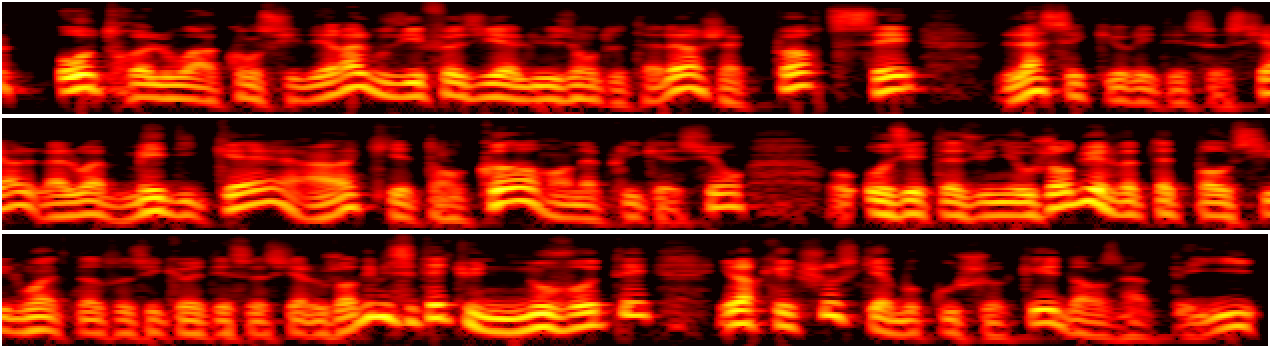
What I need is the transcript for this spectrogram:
Autre loi considérable, vous y faisiez allusion tout à l'heure, Jacques Porte, c'est la sécurité sociale, la loi Medicare, hein, qui est encore en application aux États-Unis aujourd'hui. Elle va peut-être pas aussi loin que notre sécurité sociale aujourd'hui, mais c'était une nouveauté. Et alors quelque chose qui a beaucoup choqué dans un pays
